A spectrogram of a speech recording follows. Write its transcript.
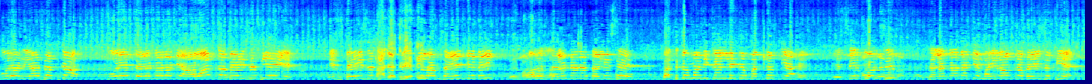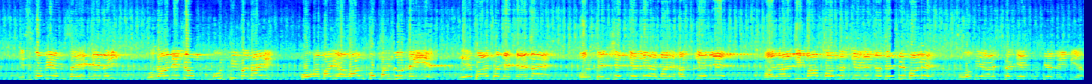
पूरा रियासत का पूरे तेलंगाना के आवाम का बेइज्जती है ये। इस बेइज्जती को बिल्कुल हम सहेंगे नहीं। और उस तेलंगाना तल्ली से बदकमा निकालने का मतलब क्या है? ये सिर्फ़ और सिर्फ़ तेलंगाना के महिलाओं का बेइज्जती है। इसको भी हम सहेंगे नहीं। उन्होंने जो मूर्ति बनाई वो हमारी आवाम को मंजूर नहीं है। ये बात हमें कहना है। और पेंशन के लिए हमारे हक के लिए और आज इमाम भोजन के लिए जो देते बोले वो भी आज तक एक रुपया नहीं दिया।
